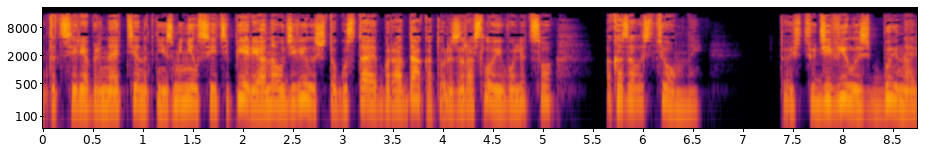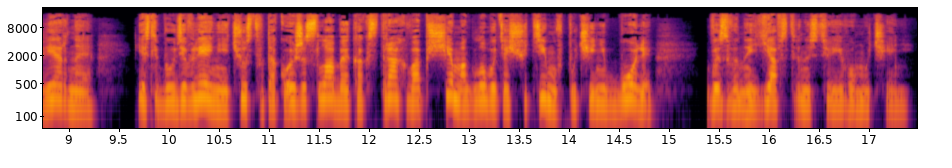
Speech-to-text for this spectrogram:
Этот серебряный оттенок не изменился и теперь, и она удивилась, что густая борода, которой заросло его лицо, оказалась темной. То есть удивилась бы, наверное, если бы удивление, чувство такое же слабое, как страх, вообще могло быть ощутимо в пучине боли, вызванной явственностью его мучений.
